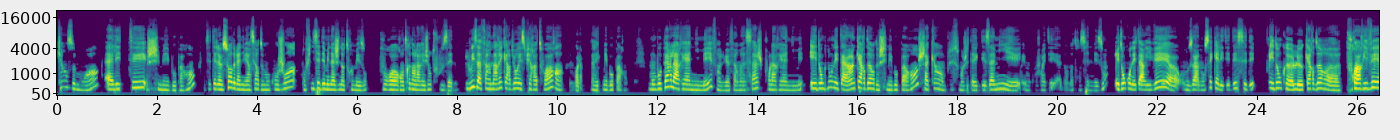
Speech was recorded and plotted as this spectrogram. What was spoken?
15 mois, elle était chez mes beaux-parents. C'était le soir de l'anniversaire de mon conjoint. On finissait de déménager notre maison pour euh, rentrer dans la région toulousaine. Louise a fait un arrêt cardio-respiratoire, voilà, avec mes beaux-parents. Mon beau-père l'a réanimée, enfin lui a fait un massage pour la réanimer. Et donc nous on était à un quart d'heure de chez mes beaux-parents, chacun en plus, moi j'étais avec des amis et, mon conjoint était dans notre ancienne maison. Et donc on est arrivé, euh, on nous a annoncé qu'elle était décédée. Et donc euh, le quart d'heure pour arriver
